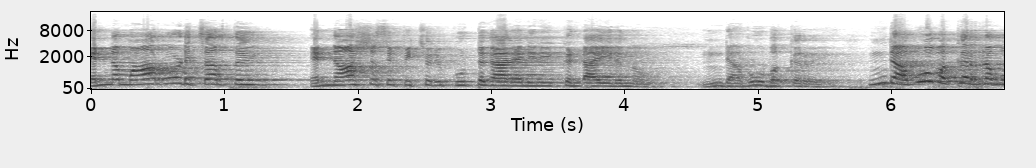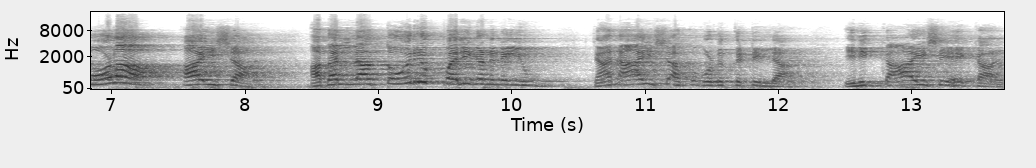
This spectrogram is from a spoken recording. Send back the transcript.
എന്നെ മാറോട് ചേർത്ത് എന്നെ ആശ്വസിപ്പിച്ചൊരു കൂട്ടുകാരൻ എനിക്കുണ്ടായിരുന്നു. എന്റെ അബൂബക്കർ എന്റെ അബൂബക്കറിന്റെ മോള ആയിഷ. അതല്ലാത്ത ഒരു പരിഗണനയും ഞാൻ ആയിഷക്ക് കൊടുത്തിട്ടില്ല. എനിക്ക് ആയിഷയേക്കാൾ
